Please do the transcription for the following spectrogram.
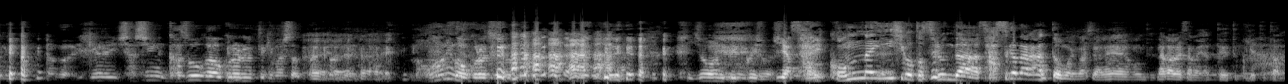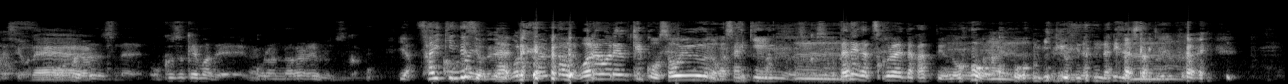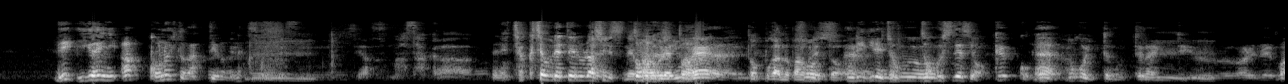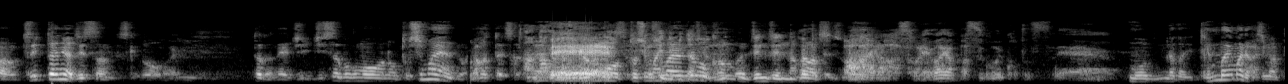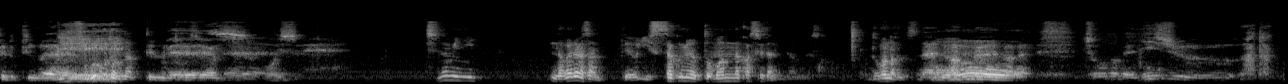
いきなり写真、画像が送られてきましたって言ったんで、はいはいはい何が送られてくるの非常にびっくりしました。いや、最こんないい仕事するんだ、さすがだなって思いましたね。本当に中平さんがやってくれてたんですよね。やっぱりあれですね、奥付けまでご覧になられるんですか？いや、最近ですよね、でもこれ。多分我々結構そういうのが最近、ん誰が作られたかっていうのを見るようになりだしたというか。はいで、意外に、あ、この人だっていうのがね。いや、まさか、めちゃくちゃ売れてるらしいですね、パンフレットねトップガンのパンフレット。売り切れ続続出ですよ。結構ね、どこ行っても売ってないっていう、あれで、まあ、ツイッターには出てたんですけど、ただね、じ実際僕も、あの、豊島園はなかったですからあ、ね。なかったえーもう、豊島園で見たんですけど、全然なかったです。あら、それはやっぱすごいことですね。もうなんか転売まで始まってるっていう、ええすごいことになってるみたいですよね。すごいですね。ちなみに、中寺さんって一作目のど真ん中世代になるんですか？どうなんですね。ね、ちょうどね、20、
